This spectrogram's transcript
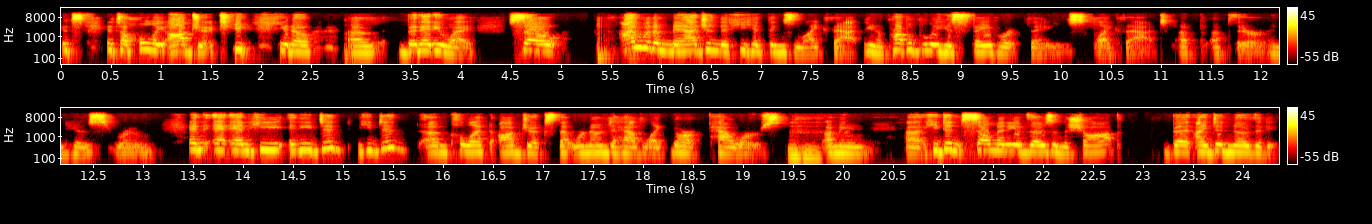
It's it's a holy object, you know. Um, but anyway, so I would imagine that he had things like that. You know, probably his favorite things like that up up there in his room. And and he and he did he did um, collect objects that were known to have like dark powers. Mm-hmm. I mean, uh, he didn't sell many of those in the shop, but I did know that.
